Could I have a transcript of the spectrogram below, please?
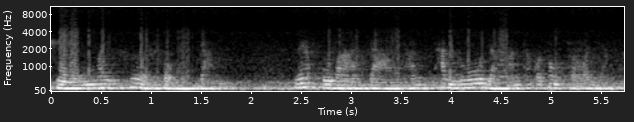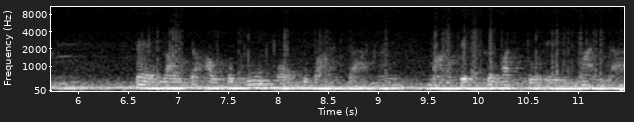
เขียนไม่เพื่อทรงจำและครูบาอาจารย์นั้นท่านรู้อย่างนั้นท่านก็ต้องสอนอย่างนั้นแต่เราจะเอาความรู้ของครูบาอาจารย์นั้น มาเป็นเครื่องวัดตัวเองไม่ได้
